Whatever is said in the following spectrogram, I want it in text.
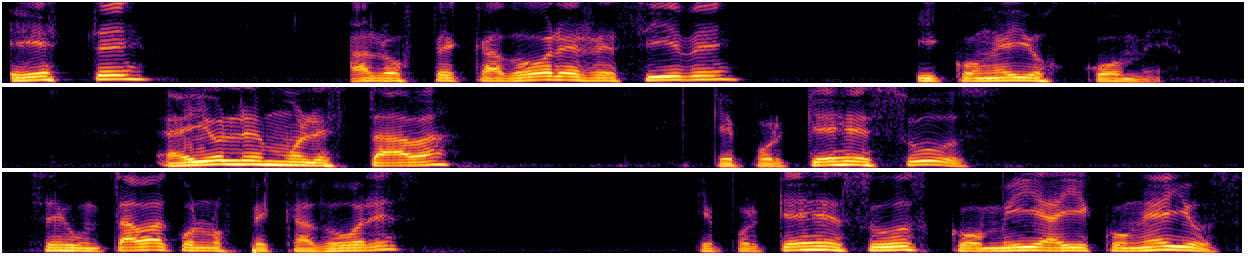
Este a los pecadores recibe y con ellos come. A ellos les molestaba que por qué Jesús se juntaba con los pecadores, que por qué Jesús comía ahí con ellos.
